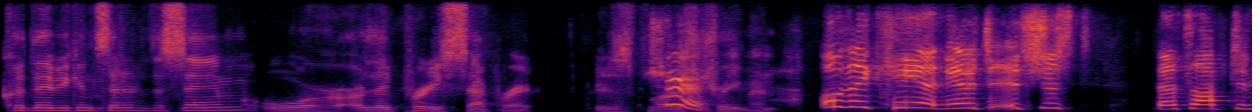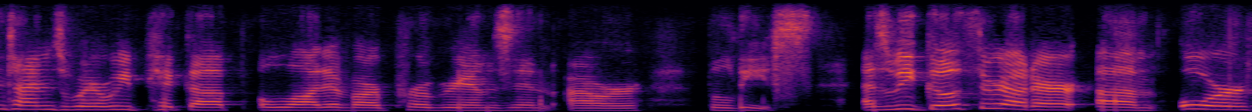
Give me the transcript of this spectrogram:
could they be considered the same or are they pretty separate as far sure. as treatment oh they can it, it's just that's oftentimes where we pick up a lot of our programs and our beliefs as we go throughout our um, or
